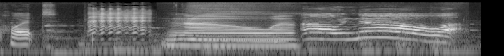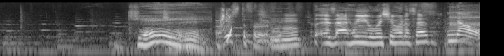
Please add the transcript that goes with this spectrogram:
put. No. Oh no! Jay. Christopher. Is that who you wish you would have said? No.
